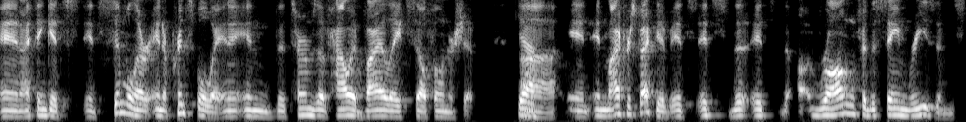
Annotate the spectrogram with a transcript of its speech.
And i think it's it's similar in a principal way in, in the terms of how it violates self-ownership. Yeah. Uh, in, in my perspective it's it's the it's the, uh, wrong for the same reasons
